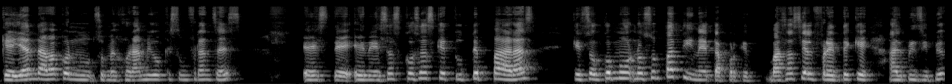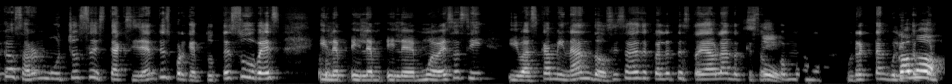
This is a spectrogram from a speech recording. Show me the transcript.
que ella andaba con su mejor amigo, que es un francés, este, en esas cosas que tú te paras que son como, no son patineta, porque vas hacia el frente, que al principio causaron muchos este, accidentes, porque tú te subes y le, y le, y le mueves así y vas caminando. ¿Sí sabes de cuál te estoy hablando? Que son como un rectangulito. Como,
